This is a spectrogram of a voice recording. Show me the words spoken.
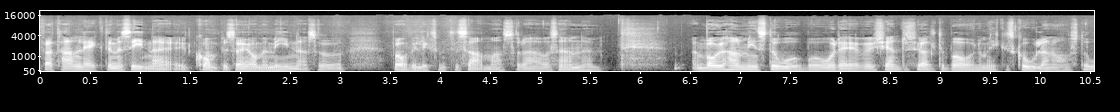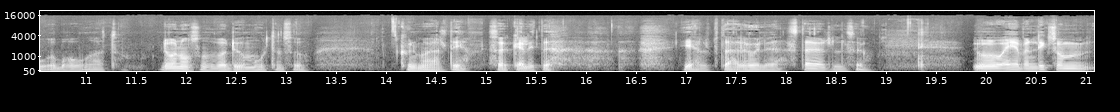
för att han lekte med sina kompisar och jag med mina så var vi liksom tillsammans. Och, där. och sen eh, var ju han min storebror och det kändes ju alltid bra när man gick i skolan och ha storebror. Att det var någon som var dum mot en så kunde man ju alltid söka lite hjälp där eller stöd eller så. Och även liksom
